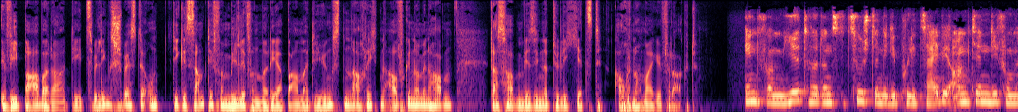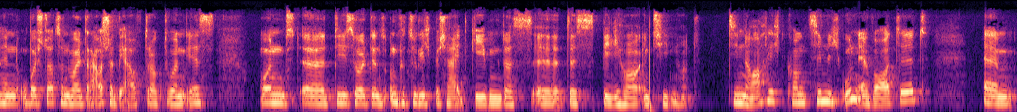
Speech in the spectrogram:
Wie Barbara, die Zwillingsschwester und die gesamte Familie von Maria Barmer die jüngsten Nachrichten aufgenommen haben, das haben wir sie natürlich jetzt auch nochmal gefragt. Informiert hat uns die zuständige Polizeibeamtin, die vom Herrn Oberstaatsanwalt Rauscher beauftragt worden ist. Und äh, die sollte uns unverzüglich Bescheid geben, dass äh, das BGH entschieden hat. Die Nachricht kommt ziemlich unerwartet. Ähm,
